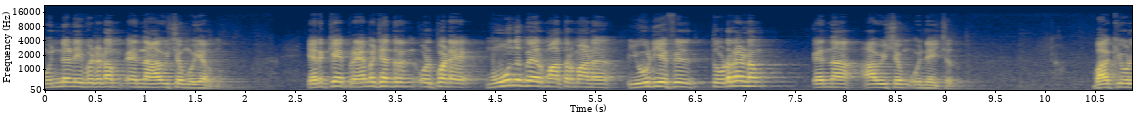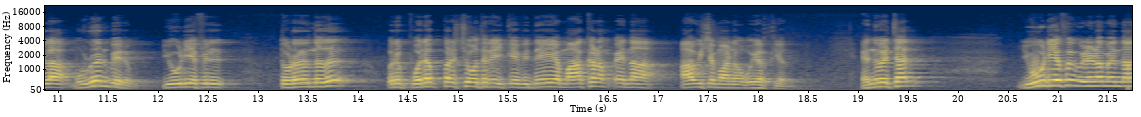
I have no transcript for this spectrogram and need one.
മുന്നണി വിടണം എന്ന ആവശ്യം ഉയർന്നു. എൻ കെ പ്രേമചന്ദ്രൻ ഉൾപ്പെടെ മൂന്ന് പേർ മാത്രമാണ് യു ഡി എഫിൽ തുടരണം എന്ന ആവശ്യം ഉന്നയിച്ചത്. ബാക്കിയുള്ള മുഴുവൻ പേരും യു ഡി എഫിൽ തുടരുന്നത് ഒരു പുനഃപരിശോധനയ്ക്ക് വിധേയമാക്കണം എന്ന ആവശ്യമാണ് ഉയർത്തിയത്. എന്നുവെച്ചാൽ യു ഡി എഫ് വിടണമെന്ന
